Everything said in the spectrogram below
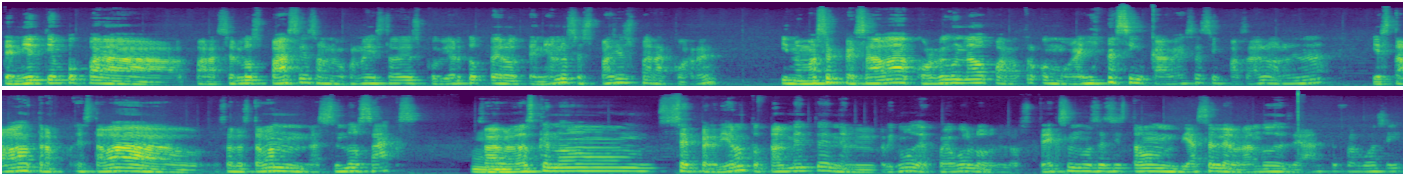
tenía el tiempo para, para hacer los pases, a lo mejor nadie estaba descubierto, pero tenían los espacios para correr y nomás empezaba a correr de un lado para otro como gallina sin cabeza, sin pasar el balón, ni nada, y estaba, estaba, o sea, lo estaban haciendo sacks. La verdad es que no se perdieron totalmente en el ritmo de juego los, los Texans. No sé si estaban ya celebrando desde antes o algo así.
